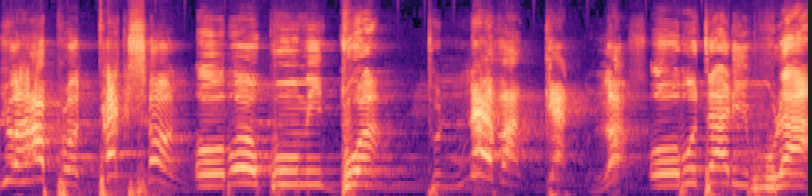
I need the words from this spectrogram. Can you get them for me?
You have protection. Oba okuumiddwa. To never get lost. Obutalibula.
